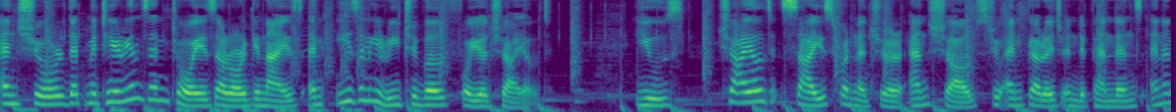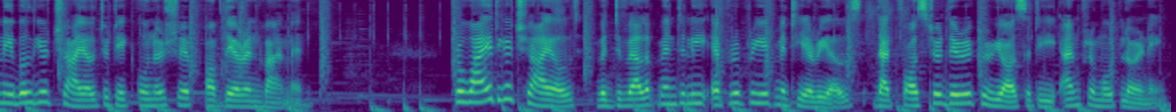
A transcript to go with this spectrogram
Ensure that materials and toys are organized and easily reachable for your child. Use child size furniture and shelves to encourage independence and enable your child to take ownership of their environment. Provide your child with developmentally appropriate materials that foster their curiosity and promote learning.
